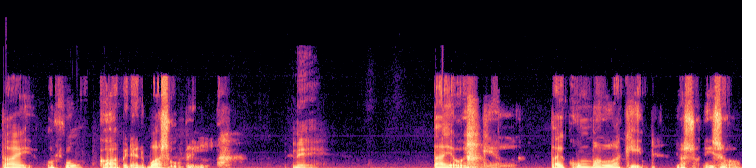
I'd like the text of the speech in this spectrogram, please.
tai runkkaaminen vasurilla Niin. tai oikealla tai kummallakin, jos on iso.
